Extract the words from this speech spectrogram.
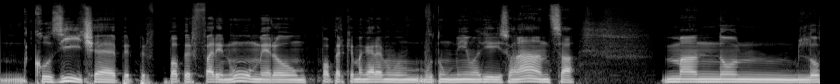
mm, così, cioè, per, per, un po' per fare numero, un po' perché magari avevano avuto un minimo di risonanza, ma non lo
